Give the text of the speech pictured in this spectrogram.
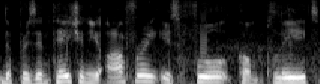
the presentation you're offering is full, complete.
